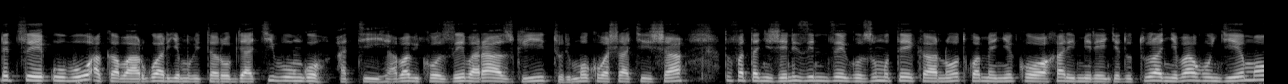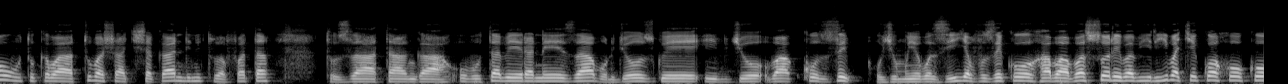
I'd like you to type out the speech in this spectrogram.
ndetse ubu akaba arwariye mu bitaro bya Kibungo. Ati ababikoze barazwi turimo kubashakisha dufatanyije n'izindi nzego z'umutekano twamenye ko hari imirenge duturanye bahungiyemo ubu tukaba tubashakisha kandi nitubafata tuzatanga ubutabera neza buryozwe ibyo bakoze. Uyu muyobozi yavuze ko aba basore babiri bakekwaho ko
